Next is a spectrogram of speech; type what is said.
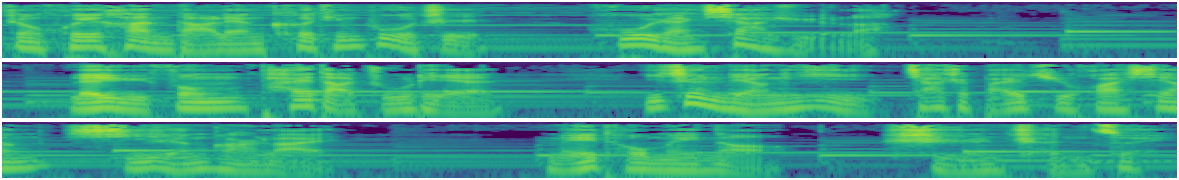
正挥汗打量客厅布置，忽然下雨了。雷雨风拍打竹帘，一阵凉意夹着白菊花香袭人而来，没头没脑，使人沉醉。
